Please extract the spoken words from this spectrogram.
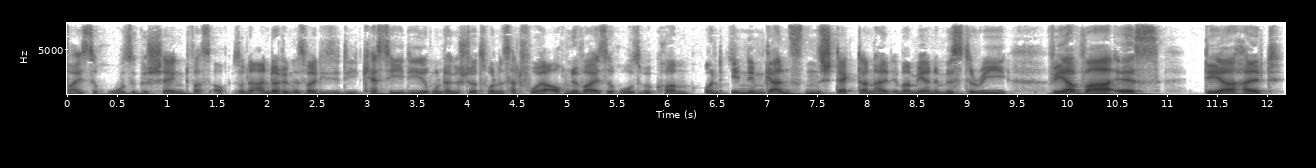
weiße Rose geschenkt, was auch so eine Andeutung ist, weil die, die Cassie, die runtergestürzt worden ist, hat vorher auch eine weiße Rose bekommen. Und in dem Ganzen steckt dann halt immer mehr eine Mystery. Wer war es, der halt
